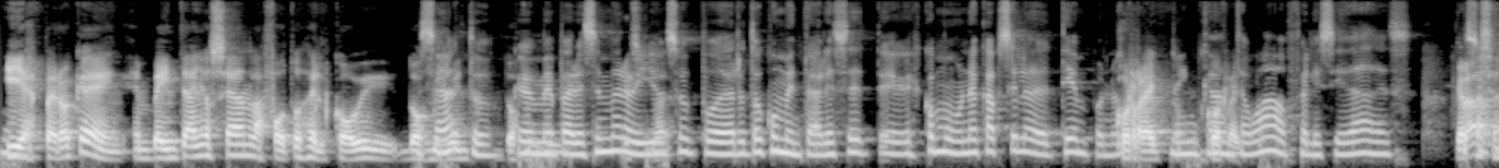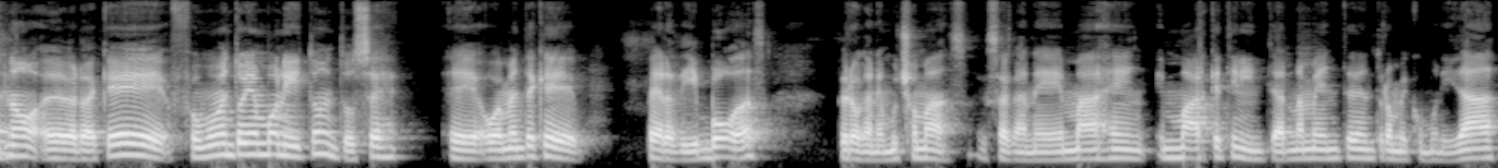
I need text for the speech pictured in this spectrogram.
Y espero que en, en, 20 años sean las fotos del COVID 2020. Exacto, que me parece maravilloso poder documentar ese, es como una cápsula de tiempo, ¿no? Correcto. Me encanta, wow, felicidades. Gracias, no, de verdad que fue un momento bien bonito, entonces eh, obviamente que perdí bodas, pero gané mucho más, o sea, gané más en, en marketing internamente dentro de mi comunidad,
